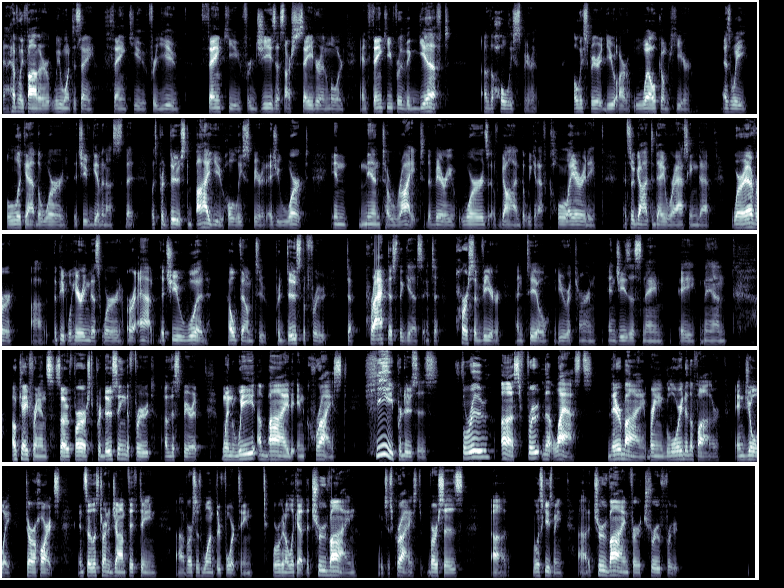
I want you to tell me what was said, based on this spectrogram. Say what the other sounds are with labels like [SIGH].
Heavenly Father, we want to say thank you for you. Thank you for Jesus, our Savior and Lord. And thank you for the gift of the Holy Spirit. Holy Spirit, you are welcome here as we look at the word that you've given us that was produced by you, Holy Spirit, as you worked in men to write the very words of God that we could have clarity. And so, God, today we're asking that wherever uh, the people hearing this word are at, that you would help them to produce the fruit, to practice the gifts, and to persevere until you return. In Jesus' name, amen. Okay, friends, so first, producing the fruit of the Spirit. When we abide in Christ, He produces through us fruit that lasts, thereby bringing glory to the Father and joy to our hearts. And so let's turn to John 15, uh, verses 1 through 14, where we're going to look at the true vine, which is Christ, versus, uh, well, excuse me, uh, true vine for true fruit.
